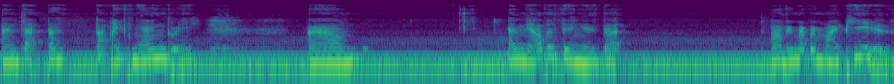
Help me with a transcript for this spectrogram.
And that, that that makes me angry. Um, and the other thing is that I remember my peers,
